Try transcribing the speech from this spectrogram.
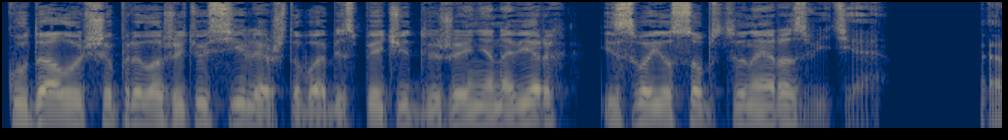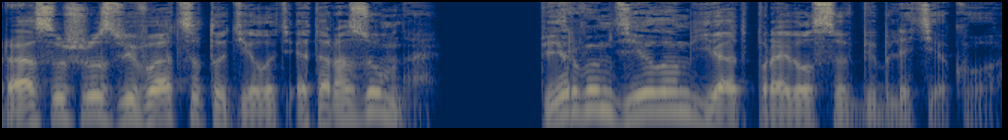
Куда лучше приложить усилия, чтобы обеспечить движение наверх и свое собственное развитие. Раз уж развиваться, то делать это разумно. Первым делом я отправился в библиотеку.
